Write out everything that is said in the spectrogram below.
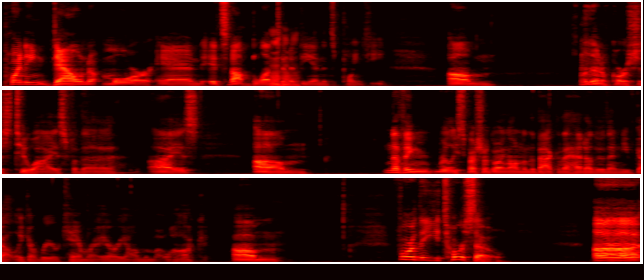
pointing down more, and it's not blunted Mhm. at the end; it's pointy. Um, and then of course just two eyes for the eyes. Um, nothing really special going on in the back of the head other than you've got like a rear camera area on the mohawk. Um, for the torso, uh,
